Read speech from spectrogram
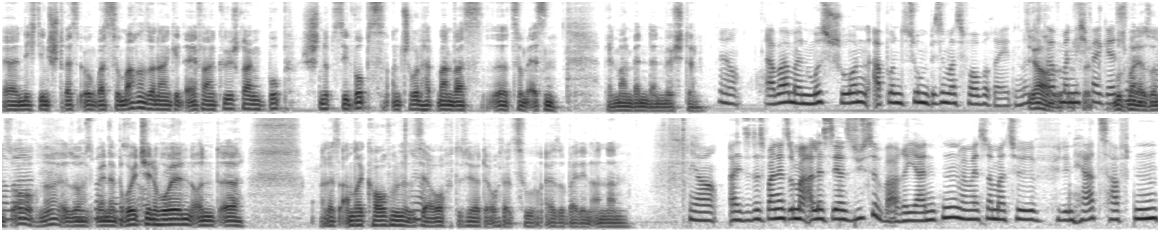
äh, nicht den Stress, irgendwas zu machen, sondern geht einfach in den Kühlschrank, bupp, schnippst die Wups und schon hat man was äh, zum Essen, wenn man wenn denn möchte. Ja. Aber man muss schon ab und zu ein bisschen was vorbereiten. Ne? Das ja, darf man nicht vergessen. Muss man ja sonst auch. Ne? Also wenn Brötchen auch, holen ja. und äh, alles andere kaufen, das ja. ist ja auch, das gehört ja auch dazu. Also bei den anderen. Ja, also das waren jetzt immer alles sehr süße Varianten. Wenn wir jetzt nochmal zu, für den herzhaften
